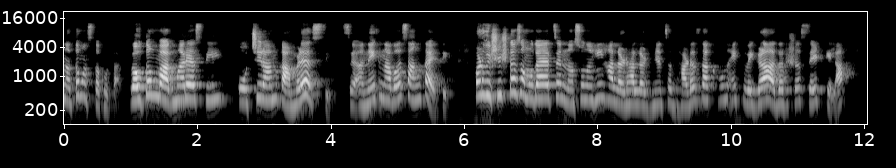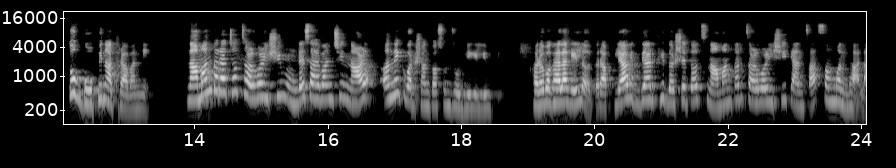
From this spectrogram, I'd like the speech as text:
नतमस्तक होतात. गौतम वाघमारे असतील पोचीराम कांबळे असतील असे अनेक नावं सांगता येतील. पण विशिष्ट समुदायाचे नसूनही हा लढा लढण्याचं धाडस दाखवून एक वेगळा आदर्श सेट केला तो गोपीनाथरावांनी. नामांतराच्या चळवळीशी मुंडे साहेबांची नाळ अनेक वर्षांपासून जोडली गेली होती. खरं बघायला गेलं तर आपल्या विद्यार्थी दशेतच नामांतर चळवळीशी त्यांचा संबंध आला.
